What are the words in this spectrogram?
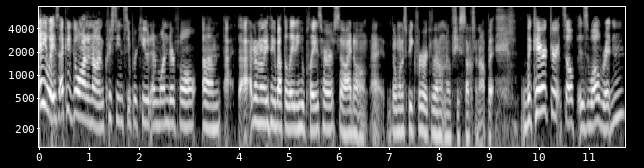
anyways, I could go on and on. Christine's super cute and wonderful. Um, I, I don't know anything about the lady who plays her, so I don't I don't want to speak for her because I don't know if she sucks or not. But the character itself is well written,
